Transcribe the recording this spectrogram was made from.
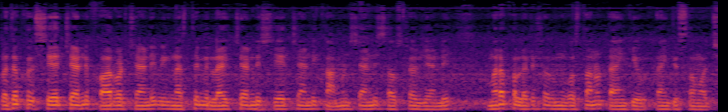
ప్రతి ఒక్కరికి షేర్ చేయండి ఫార్వర్డ్ చేయండి. మీకు నచ్చితే మీరు లైక్ చేయండి షేర్ చేయండి కామెంట్ చేయండి సబ్స్క్రైబ్ చేయండి. మరొక లేటెస్ట్ ముందుకు వస్తాను. Thank you thank you so much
